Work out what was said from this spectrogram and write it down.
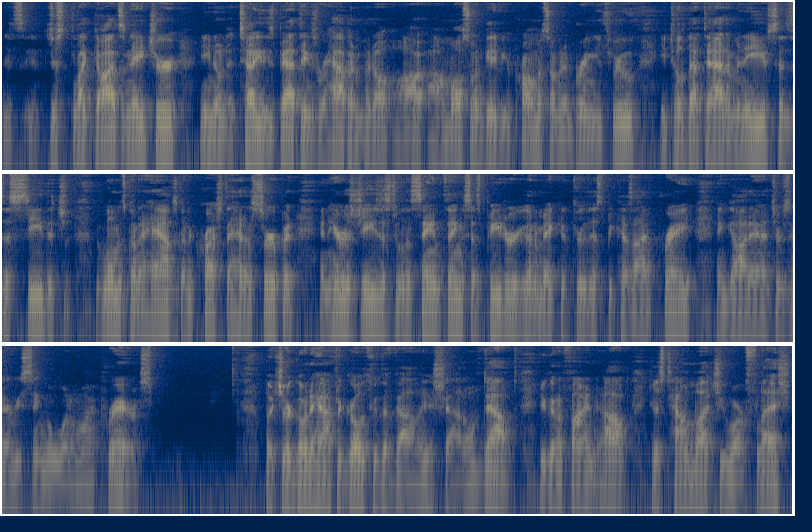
it's, it's just like God's nature, you know, to tell you these bad things are happening, but I'll, I'm also going to give you a promise. I'm going to bring you through. He told that to Adam and Eve, says, This seed that the woman's going to have is going to crush the head of serpent. And here's Jesus doing the same thing, says, Peter, you're going to make it through this because I've prayed, and God answers every single one of my prayers but you're going to have to go through the valley of shadow of doubt. You're going to find out just how much you are flesh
